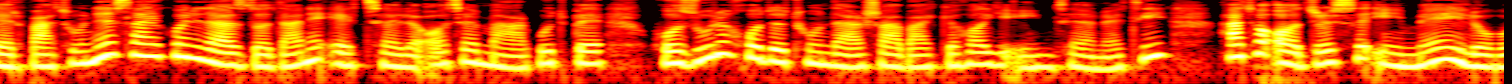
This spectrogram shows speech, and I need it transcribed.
حرفتونه سعی کنید از دادن اطلاعات مربوط به حضور خودتون در شبکه های اینترنتی حتی آدرس ایمیل و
